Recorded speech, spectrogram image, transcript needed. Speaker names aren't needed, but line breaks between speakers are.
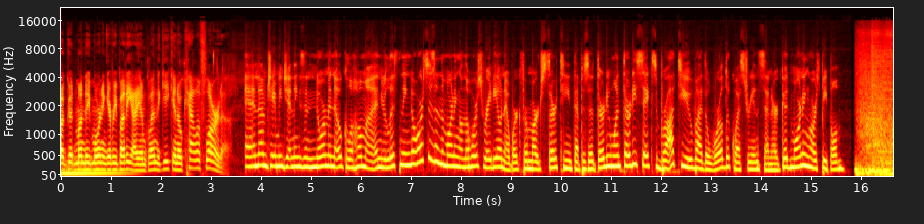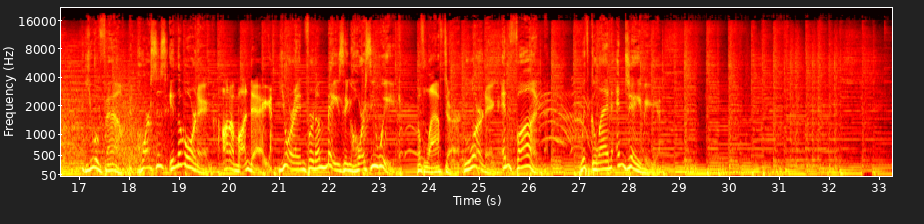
Well, good Monday morning, everybody. I am Glenn the Geek in Ocala, Florida.
And I'm Jamie Jennings in Norman, Oklahoma, and you're listening to Horses in the Morning on the Horse Radio Network for March 13th, episode 3136, brought to you by the World Equestrian Center. Good morning, horse people.
You have found Horses in the Morning on a Monday. You're in for an amazing horsey week of laughter, learning, and fun with Glenn and Jamie.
